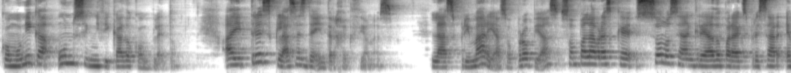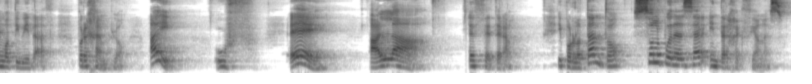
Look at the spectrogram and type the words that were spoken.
comunica un significado completo. Hay tres clases de interjecciones. Las primarias o propias son palabras que solo se han creado para expresar emotividad. Por ejemplo, ay, uff, eh, ala, etc. Y por lo tanto, solo pueden ser interjecciones.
